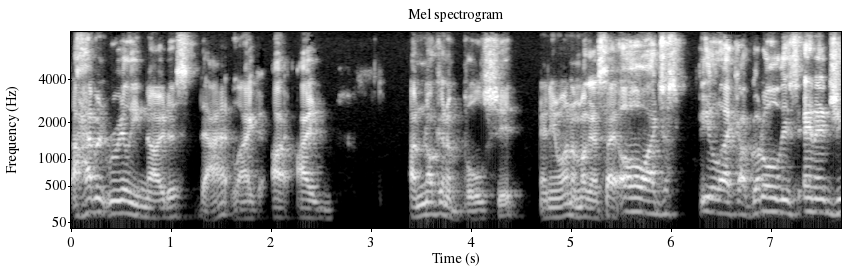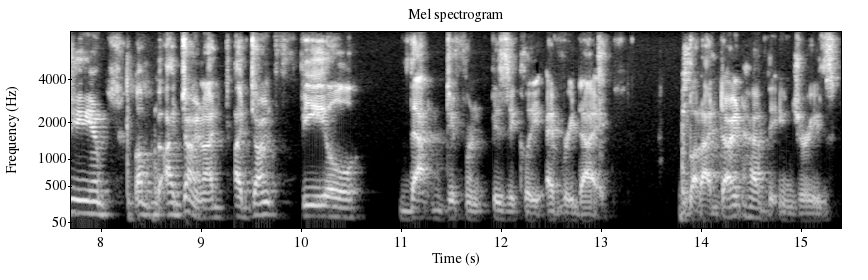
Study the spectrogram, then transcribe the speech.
I haven't really noticed that. Like I, I I'm not going to bullshit anyone. I'm not going to say, "Oh, I just feel like I've got all this energy," and I don't. I I don't feel that different physically every day, but I don't have the injuries,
